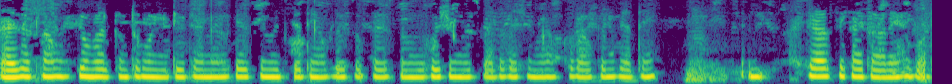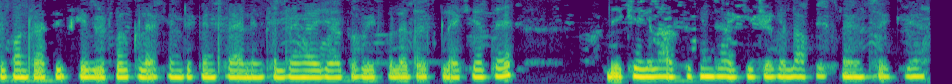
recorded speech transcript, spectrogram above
Guys अस्सलाम वालेकुम welcome to my YouTube channel कैसे उम्मीद करते हैं आप लोग सब खैर से होंगे, खुश होंगे, इस पैदा फ़ैशन में आपको वेलकम करते हैं। आज दिखाए जा रहे हैं बॉडी कॉन ड्रेसेस के beautiful collection different styling colouring ideas और ब्यूटीफुल अदर्स कलेक्शन है तो देखिएगा लास्ट तक इंजॉय कीजिएगा अल्लाह हाफिज़ फ्रेंड्स देखिए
